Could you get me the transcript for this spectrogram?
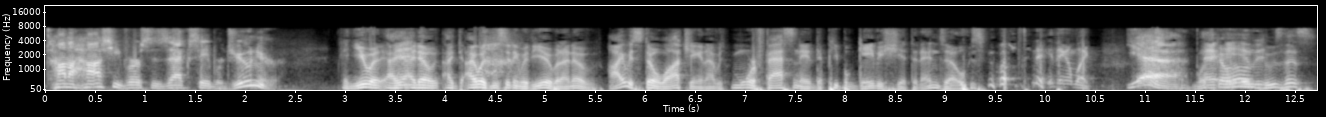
Tanahashi versus Zack Sabre Jr. And you, I. I know, I, I wasn't sitting with you, but I know I was still watching, and I was more fascinated that people gave a shit that Enzo was involved in anything. I'm like, Yeah, what's going it on? was- Who's this?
